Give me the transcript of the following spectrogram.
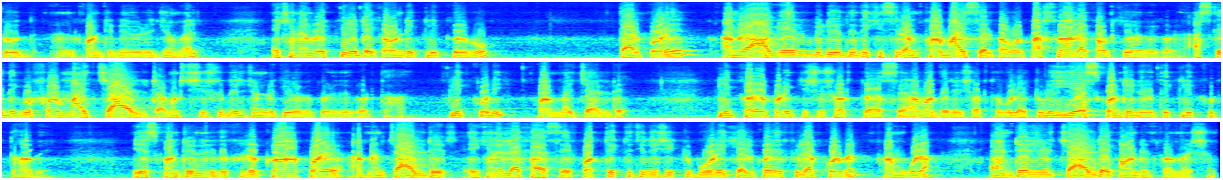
to continue রিজুমেল এখানে আমরা ক্রিয়েট অ্যাকাউন্টে ক্লিক করব। তারপরে আমরা আগের ভিডিওতে দেখেছিলাম ফর মাই সেলফ আমার পার্সোনাল অ্যাকাউন্ট কীভাবে করে। আজকে দেখব ফর মাই চাইল্ড আমার শিশুদের জন্য কীভাবে করে করতে হয়। ক্লিক করি ফর মাই চাইল্ডে ক্লিক করার পরে কিছু শর্ত আছে। আমাদের এই শর্তগুলো একটু ইয়েস কন্টিনিউতে ক্লিক করতে হবে। ইয়েস কন্টিনিউতে ক্লিক করার পরে আপনার চাইল্ডের এখানে লেখা আছে, প্রত্যেকটা জিনিস একটু পরে খেয়াল করে ফিল আপ করবেন ফর্মগুলো। Enter your child account information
